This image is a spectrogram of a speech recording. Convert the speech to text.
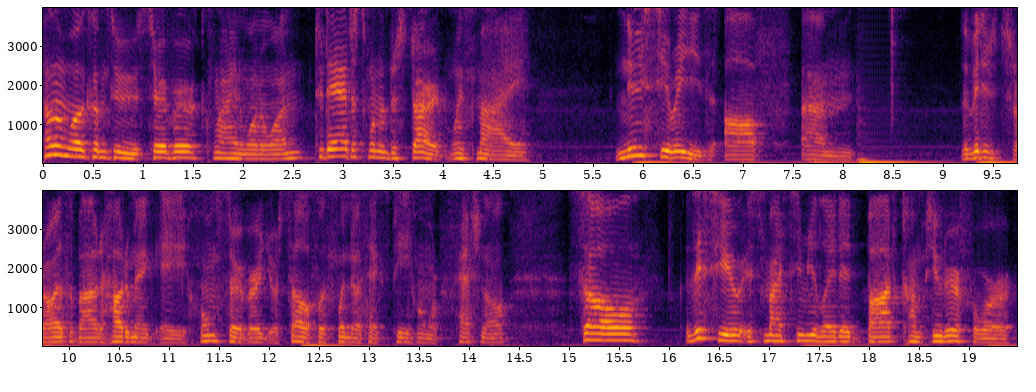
Hello and welcome to Server Client 101. Today I just wanted to start with my new series of um, the video tutorials about how to make a home server yourself with Windows XP Home or Professional. So this here is my simulated bot computer for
